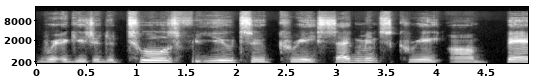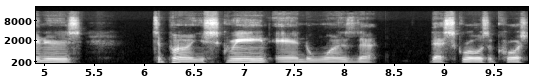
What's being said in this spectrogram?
where it gives you the tools for you to create segments, create um, banners to put on your screen, and the ones that that scrolls across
